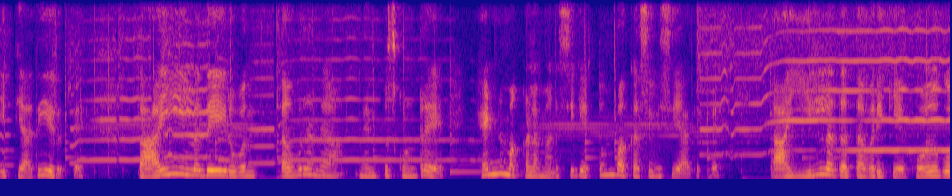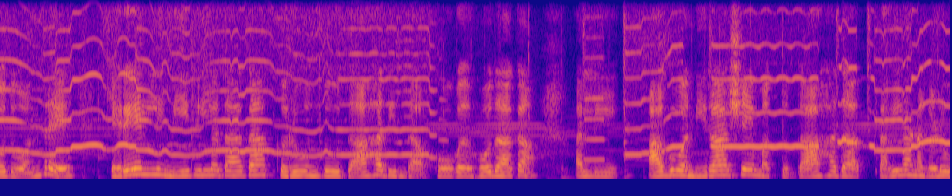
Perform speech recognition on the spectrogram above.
ಇತ್ಯಾದಿ ಇರುತ್ತೆ. ತಾಯಿ ಇಲ್ಲದೆ ಇರುವಂಥ ತವರನ್ನ ನೆನಪಿಸ್ಕೊಂಡ್ರೆ ಹೆಣ್ಣು ಮಕ್ಕಳ ಮನಸ್ಸಿಗೆ ತುಂಬ ಕಸಿವಿಸಿಯಾಗುತ್ತೆ. ತಾಯಿ ಇಲ್ಲದ ತವರಿಗೆ ಹೋಗೋದು ಅಂದರೆ ಕೆರೆಯಲ್ಲಿ ನೀರಿಲ್ಲದಾಗ ಕರುವೊಂದು ದಾಹದಿಂದ ಹೋಗ, ಹೋದಾಗ ಅಲ್ಲಿ ಆಗುವ ನಿರಾಶೆ ಮತ್ತು ದಾಹದ ತಲ್ಲಣಗಳು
